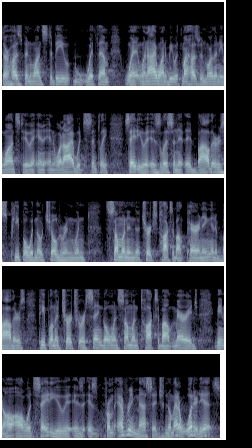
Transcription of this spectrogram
their husband wants to be with them when, when I want to be with my husband more than he wants to. And, and what I would simply say to you is listen, it, it bothers people with no children when someone in the church talks about parenting, and it bothers people in the church who are single when someone talks about marriage. I mean, all, all I would say to you is, is from every message, no matter what it is,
